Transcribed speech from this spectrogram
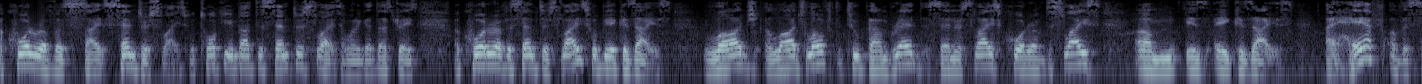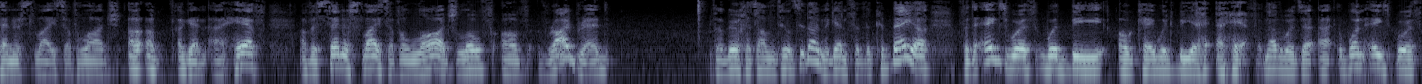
a quarter of a size, center slice. We're talking about the center slice. I want to get that straight. A quarter of a center slice will be a kazayas. Large, a large loaf, the two pound bread, center slice, quarter of the slice um, is a kazayas. A half of a center slice of large, uh, uh, again, a half of a center slice of a large loaf of rye bread for birchas al sidaim again for the kabeya for the eggs worth would be okay would be a, a half. In other words, a, a, one egg's worth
